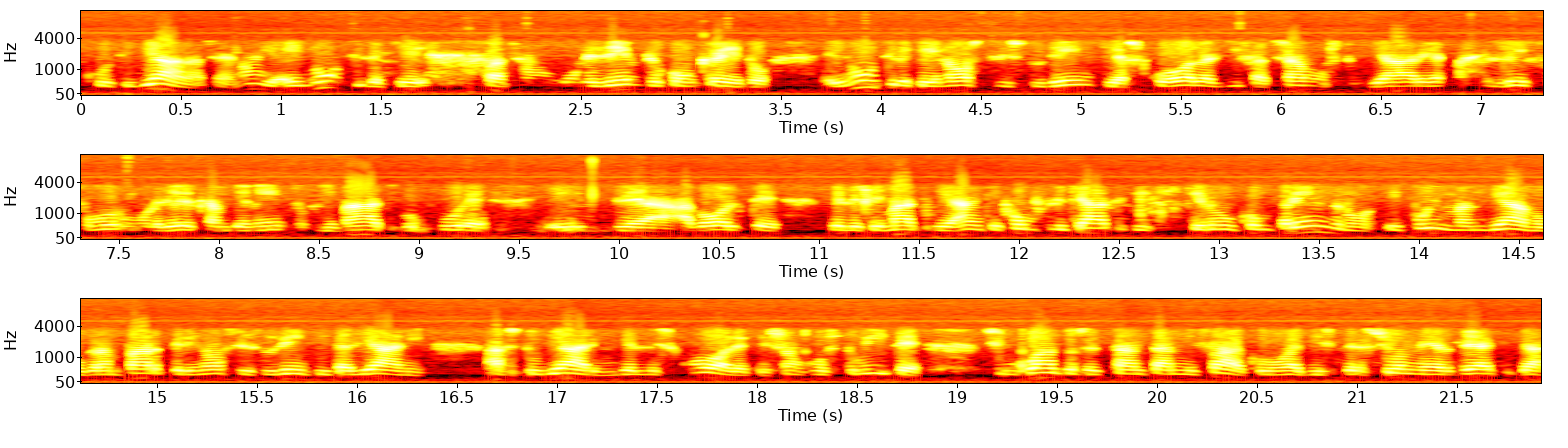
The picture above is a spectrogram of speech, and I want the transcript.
quotidiana. Cioè, noi è inutile che, faccio un esempio concreto, è inutile che i nostri studenti a scuola gli facciamo studiare le formule del cambiamento climatico oppure eh, a volte delle tematiche anche complicate che, che non comprendono e poi mandiamo gran parte dei nostri studenti italiani a studiare in delle scuole che sono costruite 50-70 anni fa con una dispersione energetica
